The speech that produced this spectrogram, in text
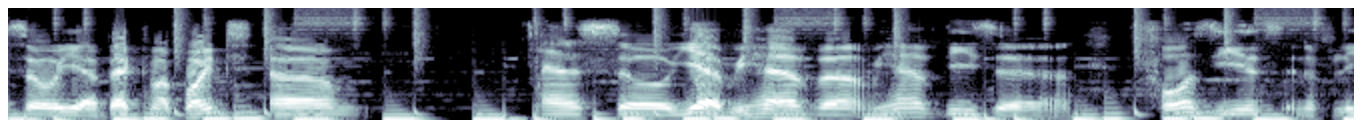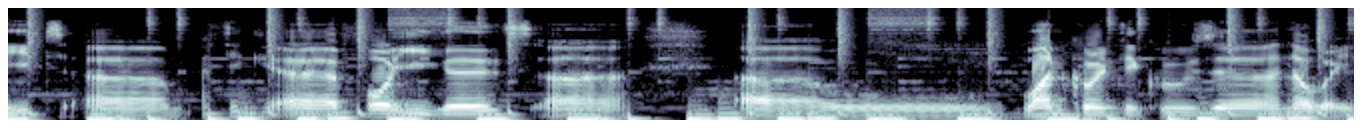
so yeah, back to my point. Um, uh, so yeah, we have uh, we have these uh, four Zeals in the fleet. Um, I think uh, four Eagles, uh, uh, one Corinthian cruiser. No wait,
